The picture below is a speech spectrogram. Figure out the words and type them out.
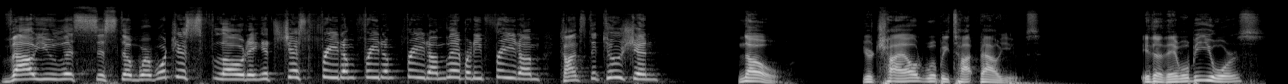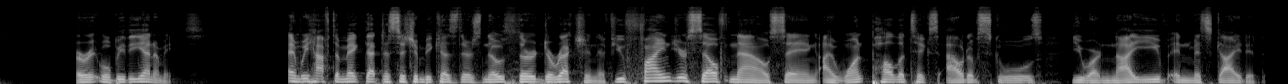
valueless system where we're just floating. It's just freedom, freedom, freedom, liberty, freedom, constitution. No. Your child will be taught values. Either they will be yours or it will be the enemy's. And we have to make that decision because there's no third direction. If you find yourself now saying, I want politics out of schools, you are naive and misguided.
